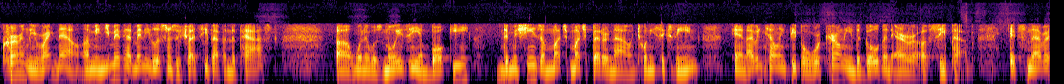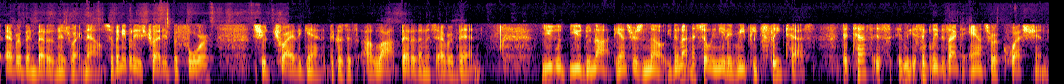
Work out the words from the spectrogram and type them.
Currently, right now, I mean, you may have had many listeners who tried CPAP in the past uh, when it was noisy and bulky. The machines are much, much better now in 2016. And I've been telling people we're currently in the golden era of CPAP. It's never, ever been better than it is right now. So if anybody who's tried it before should try it again because it's a lot better than it's ever been. You, you do not. The answer is no. You do not necessarily need a repeat sleep test. The test is simply designed to answer a question.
